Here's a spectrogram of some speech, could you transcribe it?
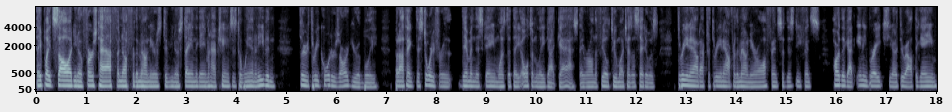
they played solid, you know, first half enough for the Mountaineers to, you know, stay in the game and have chances to win, and even through three quarters, arguably. But I think the story for them in this game was that they ultimately got gassed. They were on the field too much. As I said, it was three and out after three and out for the Mountaineer offense. So this defense hardly got any breaks, you know, throughout the game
